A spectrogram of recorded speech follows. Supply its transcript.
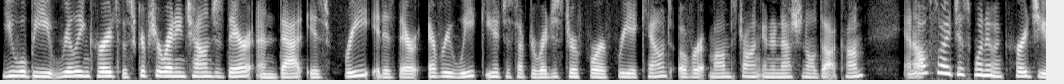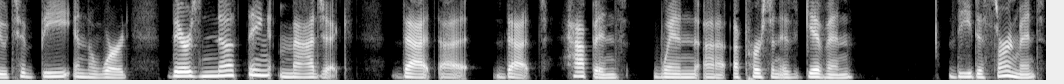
You will be really encouraged. The scripture writing challenge is there, and that is free. It is there every week. You just have to register for a free account over at momstronginternational.com. And also, I just want to encourage you to be in the Word. There's nothing magic that uh, that happens when uh, a person is given the discernment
